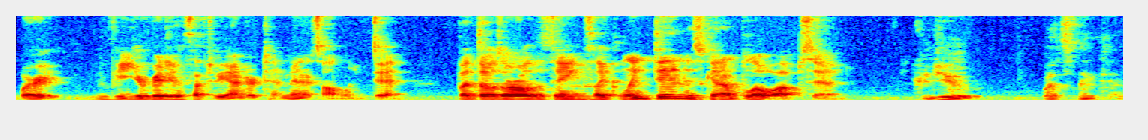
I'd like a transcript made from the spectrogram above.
where your videos have to be under 10 minutes on LinkedIn. But those are all the things. Like LinkedIn is going to blow up soon. Could you? What's LinkedIn?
